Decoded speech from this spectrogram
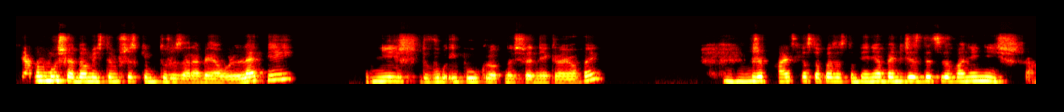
Chciałabym uświadomić tym wszystkim, którzy zarabiają lepiej niż dwuipółkrotność średniej krajowej, mhm. że Państwa stopa zastąpienia będzie zdecydowanie niższa.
